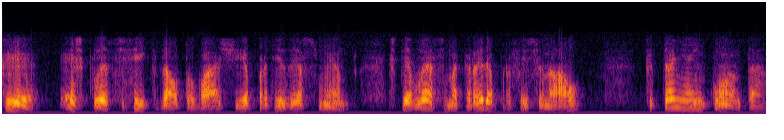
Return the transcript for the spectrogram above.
que as classifique de alto a baixo e a partir desse momento estabelece uma carreira profissional que tenha em conta,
